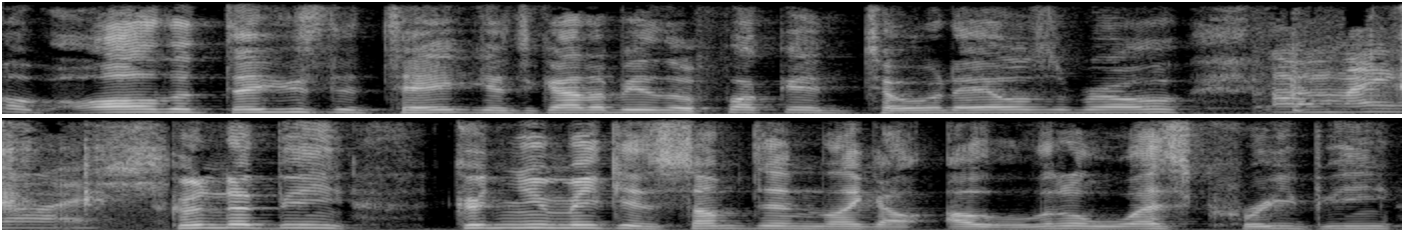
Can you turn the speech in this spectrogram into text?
of all the things to take, it's gotta be the fucking toenails, bro. Oh my gosh. Couldn't it be? Couldn't you make it something like a, a little less creepy?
